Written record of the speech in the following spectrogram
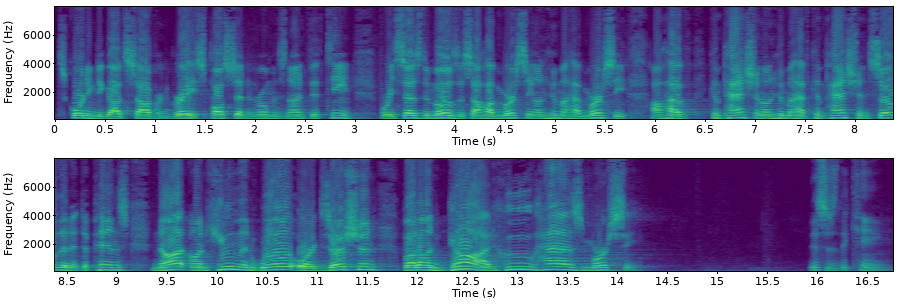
It's according to God's sovereign grace. Paul said in Romans 9:15, "For he says to Moses, I'll have mercy on whom I have mercy, I'll have compassion on whom I have compassion, so that it depends not on human will or exertion, but on God who has mercy." This is the king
